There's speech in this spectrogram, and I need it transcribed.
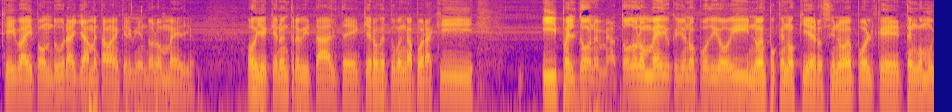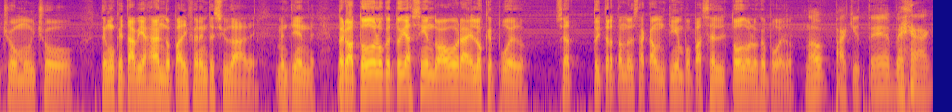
que iba a ir para Honduras, ya me estaban escribiendo los medios. Oye, quiero entrevistarte, quiero que tú vengas por aquí. Y perdónenme, a todos los medios que yo no he podido ir, no es porque no quiero, sino es porque tengo mucho, mucho, tengo que estar viajando para diferentes ciudades, ¿me entiendes? Pero a todo lo que estoy haciendo ahora es lo que puedo. O sea, estoy tratando de sacar un tiempo para hacer todo lo que puedo. No, para que ustedes vean.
